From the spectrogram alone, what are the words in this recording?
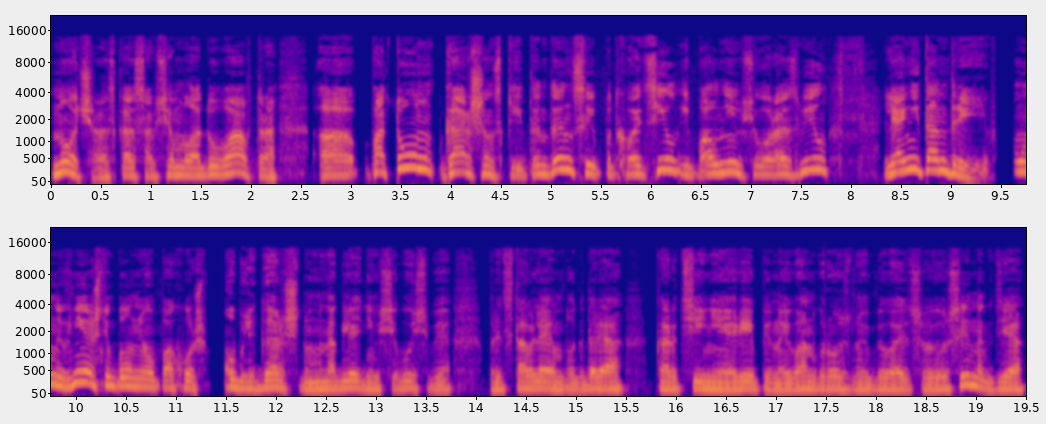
«Ночь», рассказ совсем молодого автора. А потом гаршинские тенденции подхватил и полнее всего развил Леонид Андреев. Он и внешне был на него похож. Облик мы нагляднее всего себе представляем благодаря картине Репина «Иван Грозный убивает своего сына», где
